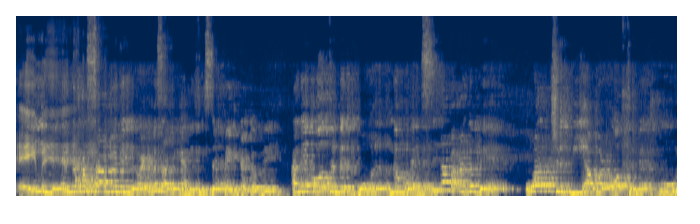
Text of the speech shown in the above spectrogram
Amen. Nakasama ni Lord. Diba sabi nga ni Sister Peg kagabi? Ano yung ultimate goal ng Wednesday? Tama, kagabi. What should be our ultimate goal?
